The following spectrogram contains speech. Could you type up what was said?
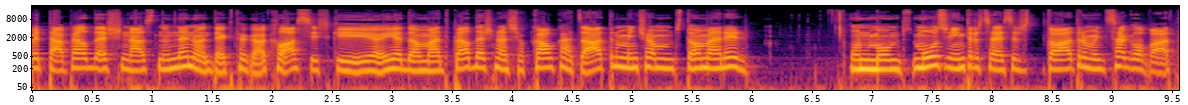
bet tā peldēšanās nu, nenotiek tā kā klasiski iedomāta peldēšanās, jo kaut kāds ātrumiņš mums tomēr ir. Un mums, mūsu interesēs ir to ātrumu saglabāt.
